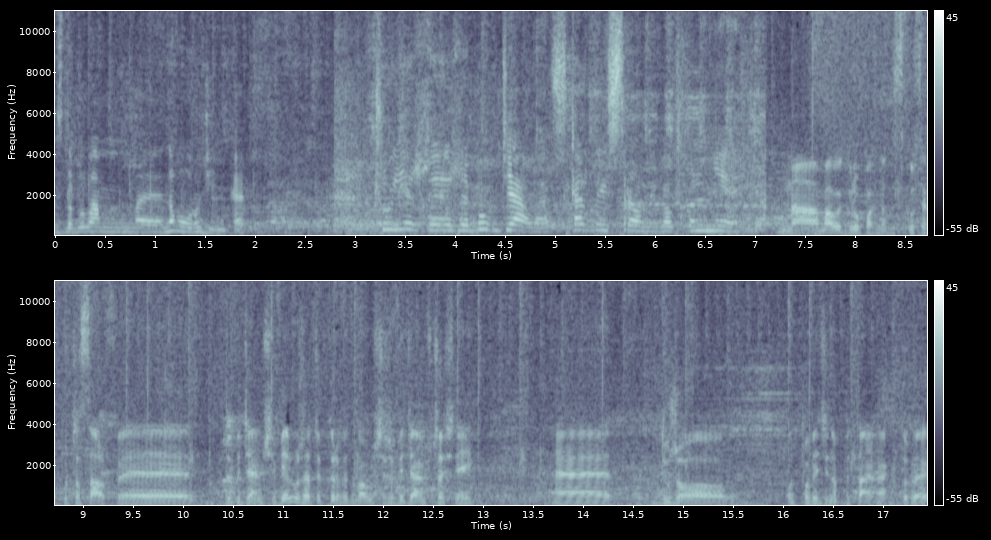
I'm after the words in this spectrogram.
Zdobyłam e, nową rodzinkę. Czuję, że, że Bóg działa z każdej strony wokół mnie. Na małych grupach, na dyskusjach podczas Alfy dowiedziałem się wielu rzeczy, które wydawało mi się, że wiedziałem wcześniej. E, dużo odpowiedzi na pytania, które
